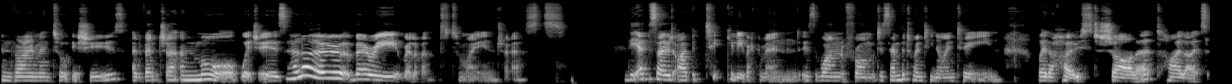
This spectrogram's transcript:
environmental issues, adventure, and more, which is, hello, very relevant to my interests. The episode I particularly recommend is the one from December 2019, where the host, Charlotte, highlights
